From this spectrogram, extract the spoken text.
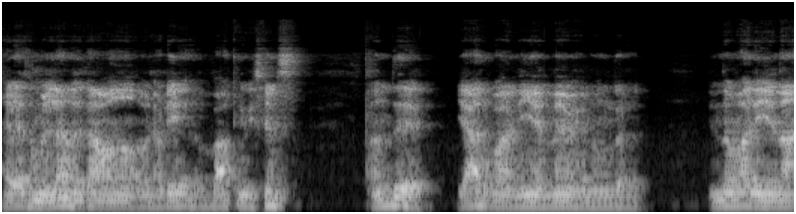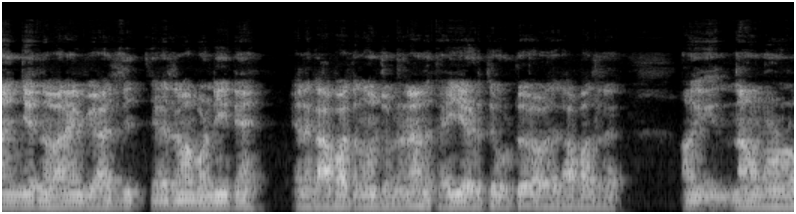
கைலாசமலாம் இருக்கான் அவன் அவன் அப்படியே பாக்கி டிஸ்டன்ஸ் வந்து யாருப்பா நீ என்ன வேணுங்கிறது இந்த மாதிரி நான் இங்கேருந்து வரேன் இப்படி அழைச்சி தேட்டமாக பண்ணிட்டேன். என்னை காப்பாற்றணும்னு சொன்னோன்னே அந்த கையை எடுத்து விட்டு அவளை காப்பாற்றுறாரு நான் உன்னோட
